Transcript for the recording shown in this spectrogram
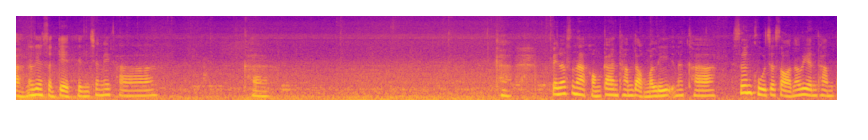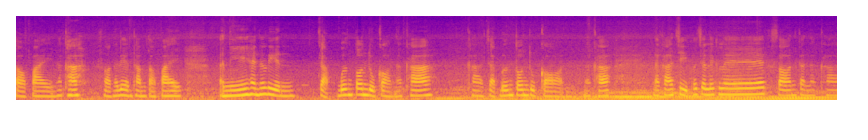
ค่ะ นักเรียนสังเกตเห็นใช่ไหมคะ ค่ะ ค่ะ เป็นลักษณะของการทำดอกมะลินะคะ ซึ่งครูจะสอนนักเรียนทำต่อไปนะคะ สอนนักเรียนทำต่อไป อันนี้ให้นักเรียนจับเบื้องต้นดูก่อนนะคะ ค่ะ จับเบื้องต้นดูก่อนนะคะ นะคะ จีบก็จะเล็กๆ ซ้อนกันนะคะ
